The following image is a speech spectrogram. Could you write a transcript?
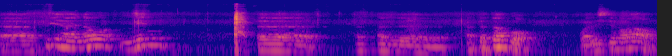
آه، فيها نوع من آه، التتبع والاستمرار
